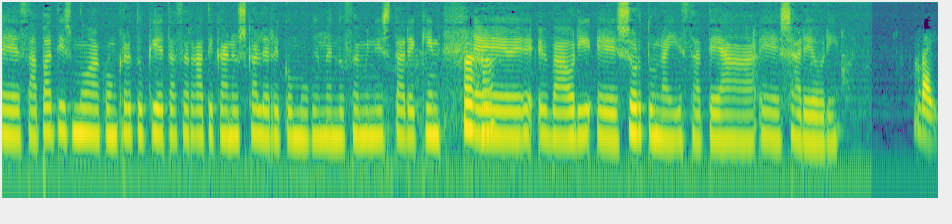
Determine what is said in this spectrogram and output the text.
e, zapatismoa konkretuki eta zergatikan Euskal Herriko mugimendu feministarekin e, ba, hori e, sortu nahi izatea e, sare hori. Bai,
